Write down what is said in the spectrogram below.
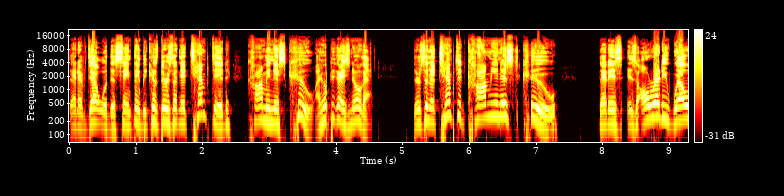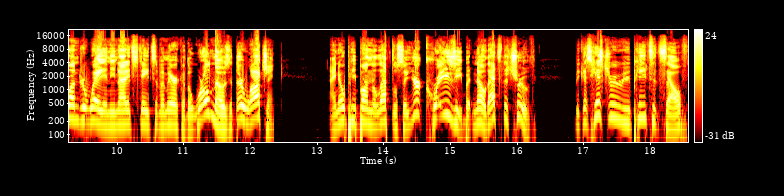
that have dealt with the same thing because there's an attempted communist coup. I hope you guys know that. There's an attempted communist coup that is is already well underway in the United States of America. The world knows that they're watching. I know people on the left will say you're crazy, but no, that's the truth. Because history repeats itself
